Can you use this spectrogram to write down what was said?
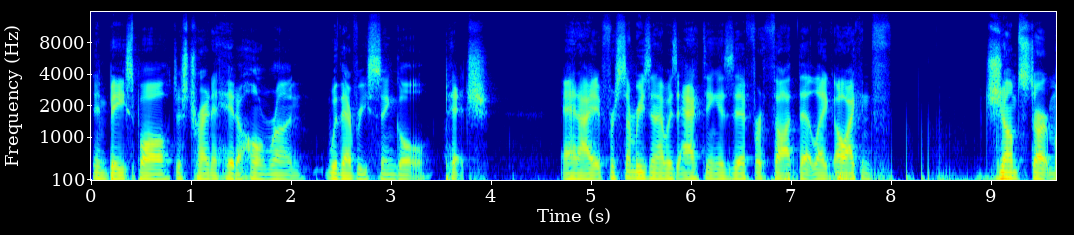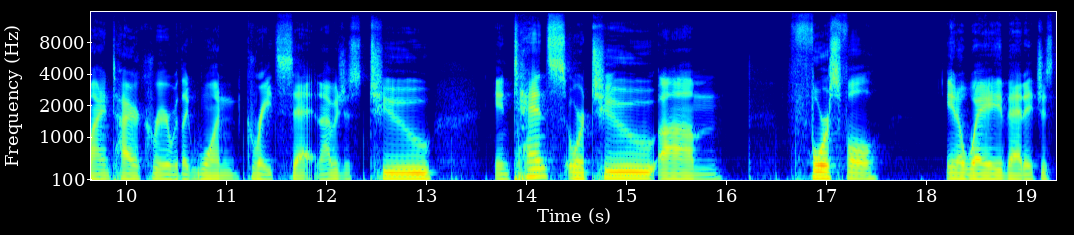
in baseball just trying to hit a home run with every single pitch, and I for some reason I was acting as if or thought that like oh I can f- jumpstart my entire career with like one great set, and I was just too intense or too um, forceful in a way that it just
